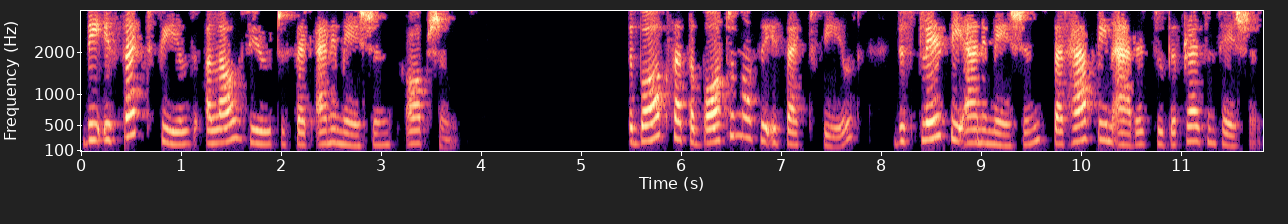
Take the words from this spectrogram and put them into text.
The Effect field allows you to set animations options. The box at the bottom of the Effect field displays the animations that have been added to the presentation.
